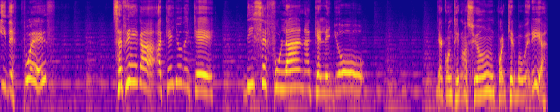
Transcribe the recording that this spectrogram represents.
y después se riega aquello de que dice fulana que leyó y a continuación cualquier bobería.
